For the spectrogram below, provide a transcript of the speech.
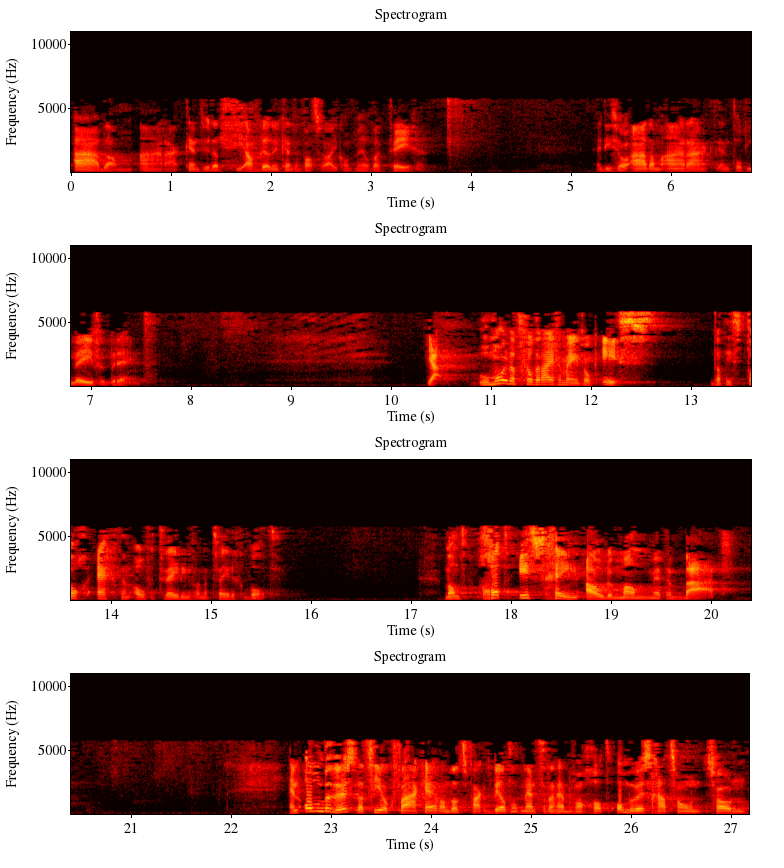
Adam aanraakt. Kent u dat? Die afbeelding kent hem vast wel, je komt hem heel vaak tegen. En die zo Adam aanraakt en tot leven brengt. Ja, hoe mooi dat schilderijgemeente ook is, dat is toch echt een overtreding van het tweede gebod. Want God is geen oude man met een baard. En onbewust, dat zie je ook vaak, hè, want dat is vaak het beeld dat mensen dan hebben van God. Onbewust gaat zo'n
